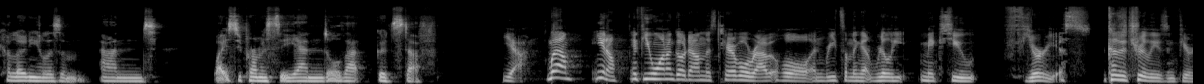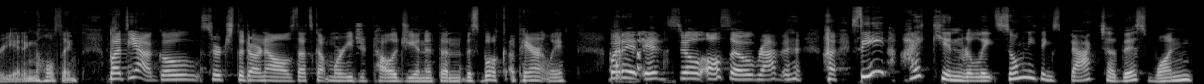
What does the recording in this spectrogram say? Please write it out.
colonialism and white supremacy and all that good stuff. Yeah. Well, you know, if you want to go down this terrible rabbit hole and read something that really makes you furious, because it truly is infuriating, the whole thing. But yeah, go search the Darnells. That's got more Egyptology in it than this book, apparently. But it, it still also rabbit. See, I can relate so many things back to this one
